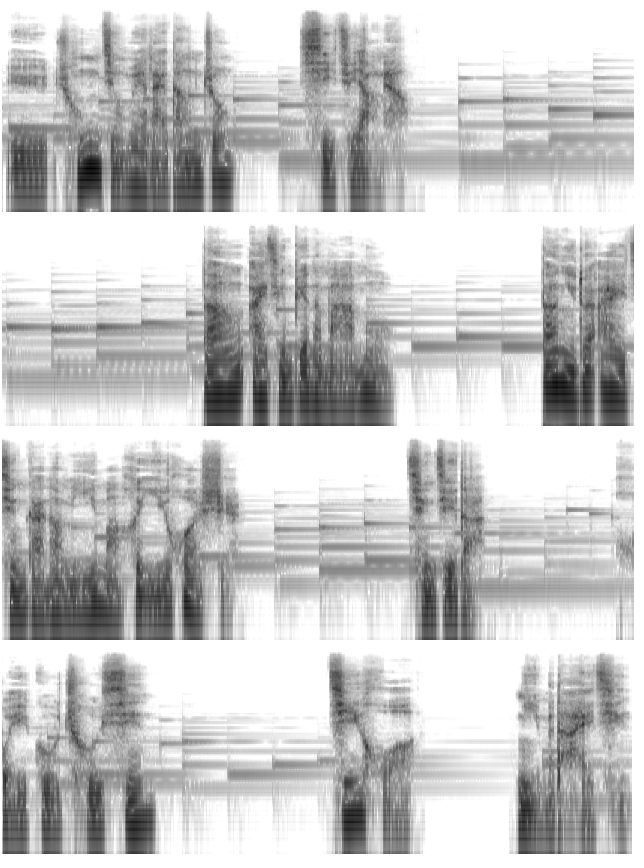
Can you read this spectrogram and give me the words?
与憧憬未来当中吸取养料。当爱情变得麻木，当你对爱情感到迷茫和疑惑时，请记得回顾初心，激活你们的爱情。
